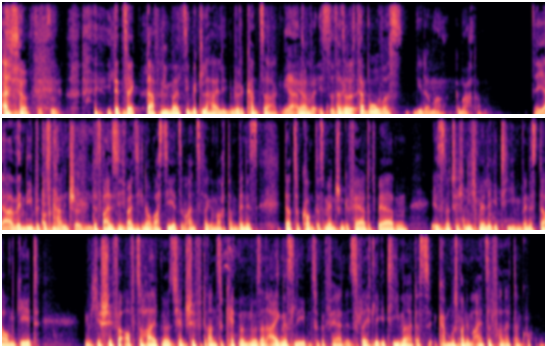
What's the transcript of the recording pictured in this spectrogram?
Also, der Zweck darf niemals die Mittel heiligen, würde Kant sagen. Ja, also ist das Also- eigentlich tabu, was die da mal gemacht haben? ja wenn die wirklich Aus Sicht. Das weiß ich nicht, ich weiß nicht genau, was die jetzt im Einzelfall gemacht haben. Wenn es dazu kommt, dass Menschen gefährdet werden, ist es natürlich nicht mehr legitim. Wenn es darum geht, irgendwelche Schiffe aufzuhalten oder sich an Schiffe dran zu ketten und nur sein eigenes Leben zu gefährden, ist es vielleicht legitimer. Das kann, muss man im Einzelfall halt dann gucken.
